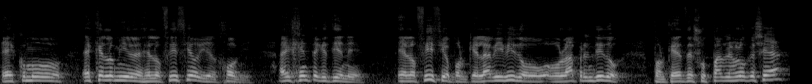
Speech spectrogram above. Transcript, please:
Es como, es que lo mío es el oficio y el hobby. Hay gente que tiene el oficio porque lo ha vivido o, lo ha aprendido porque es de sus padres o lo que sea,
